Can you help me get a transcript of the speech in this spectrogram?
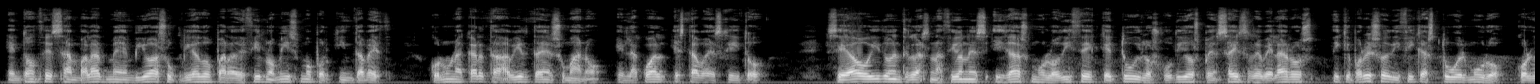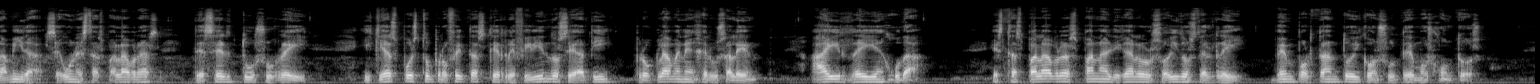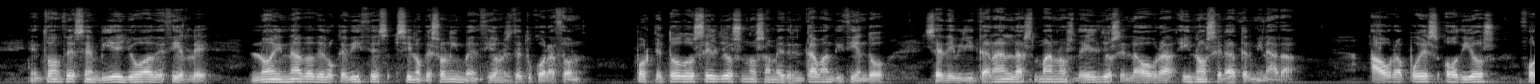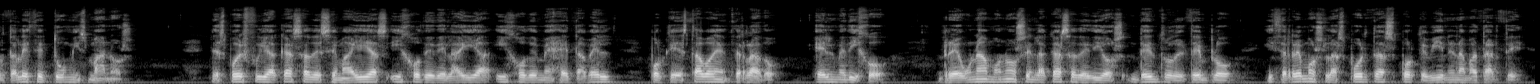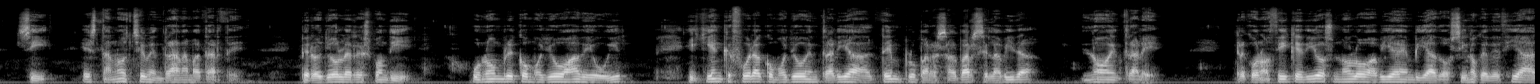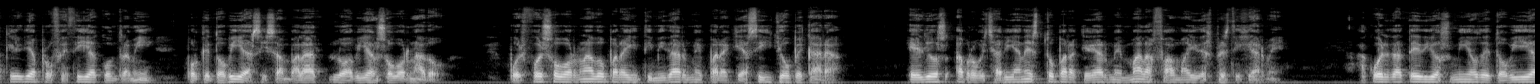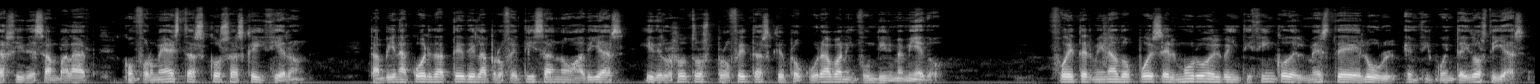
Entonces Sambalat me envió a su criado para decir lo mismo por quinta vez, con una carta abierta en su mano, en la cual estaba escrito Se ha oído entre las naciones y Gasmu lo dice que tú y los judíos pensáis rebelaros y que por eso edificas tú el muro, con la mira, según estas palabras, de ser tú su rey, y que has puesto profetas que refiriéndose a ti proclamen en Jerusalén Hay rey en Judá. Estas palabras van a llegar a los oídos del rey. Ven por tanto y consultemos juntos. Entonces envié yo a decirle no hay nada de lo que dices sino que son invenciones de tu corazón, porque todos ellos nos amedrentaban diciendo, se debilitarán las manos de ellos en la obra y no será terminada. Ahora pues, oh Dios, fortalece tú mis manos. Después fui a casa de Semaías, hijo de Delaía, hijo de Mehetabel, porque estaba encerrado. Él me dijo, Reunámonos en la casa de Dios, dentro del templo, y cerremos las puertas porque vienen a matarte. Sí, esta noche vendrán a matarte. Pero yo le respondí, ¿un hombre como yo ha de huir? ¿Y quien que fuera como yo entraría al templo para salvarse la vida? No entraré. Reconocí que Dios no lo había enviado, sino que decía aquella profecía contra mí, porque Tobías y Sambalat lo habían sobornado, pues fue sobornado para intimidarme para que así yo pecara. Ellos aprovecharían esto para crearme mala fama y desprestigiarme. Acuérdate, Dios mío, de Tobías y de Sambalat, conforme a estas cosas que hicieron. También acuérdate de la profetisa Noadías y de los otros profetas que procuraban infundirme miedo. Fue terminado pues el muro el 25 del mes de Elul, en cincuenta y dos días.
